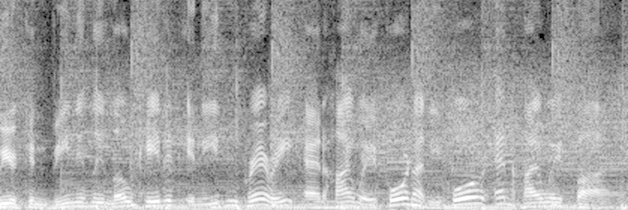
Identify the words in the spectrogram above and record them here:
We are conveniently located in Eden Prairie at Highway 494 and Highway 5.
